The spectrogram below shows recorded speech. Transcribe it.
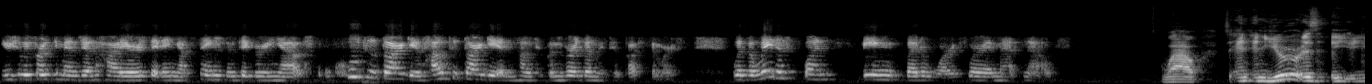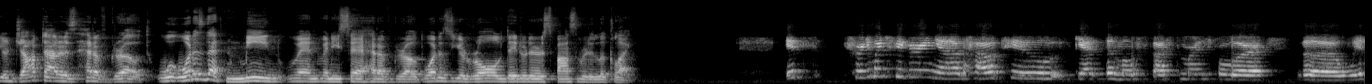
usually first demand gen hire, setting up things and figuring out who to target, how to target, and how to convert them into customers. With the latest one being BetterWorks, where I'm at now. Wow. And and your is your job title is head of growth. What, what does that mean when when you say head of growth? What does your role, day to day responsibility look like? Pretty much figuring out how to get the most customers for the with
